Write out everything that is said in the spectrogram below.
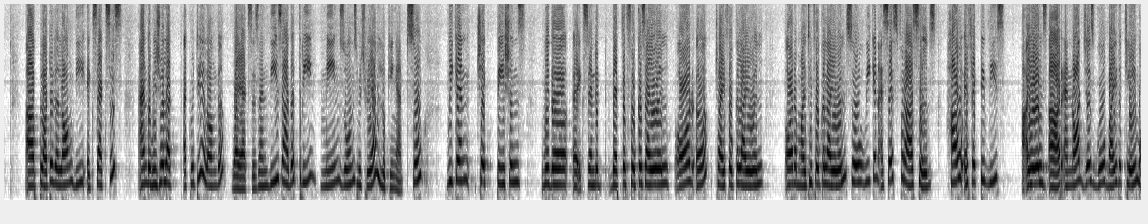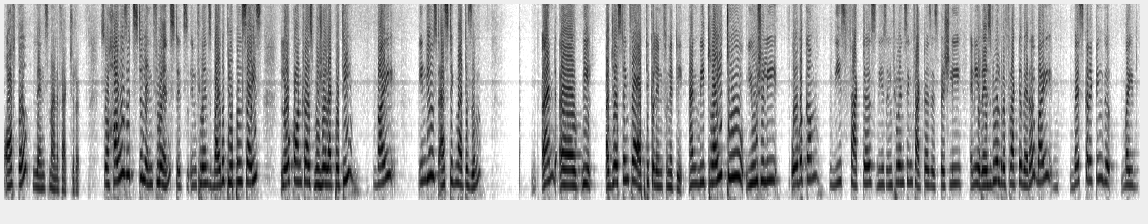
are plotted along the x-axis and the visual acuity along the y-axis. And these are the three main zones which we are looking at. So we can check patients with a, extended depth of focus IOL or a trifocal IOL or a multifocal IOL. So we can assess for ourselves how effective these IOLs are and not just go by the claim of the lens manufacturer. So how is it still influenced? It's influenced by the pupil size, low contrast visual acuity, by induced astigmatism, and uh, we adjusting for optical infinity. And we try to usually overcome these factors, these influencing factors, especially any residual refractive error by best correcting the, by,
